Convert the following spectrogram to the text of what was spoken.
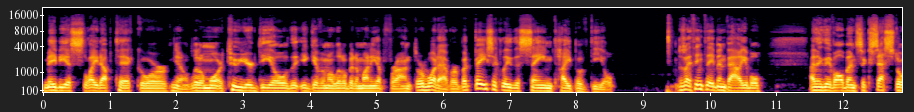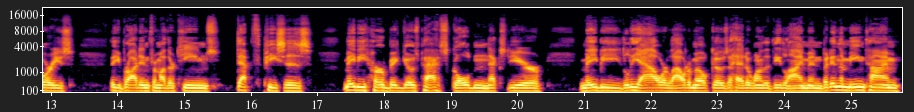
maybe a slight uptick or, you know, a little more two year deal that you give them a little bit of money up front or whatever, but basically the same type of deal. Because I think they've been valuable. I think they've all been success stories that you brought in from other teams, depth pieces, Maybe Herbig goes past Golden next year. Maybe Leal or Loudermilk goes ahead of one of the D linemen. But in the meantime,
